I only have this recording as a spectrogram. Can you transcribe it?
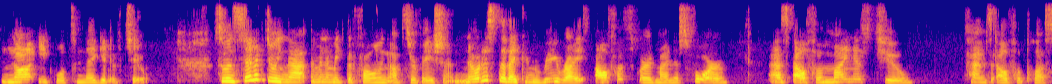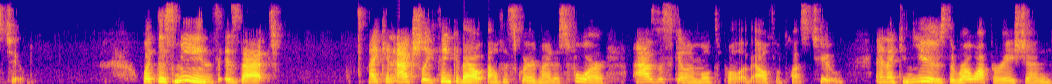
not equal to negative 2. So instead of doing that, I'm going to make the following observation. Notice that I can rewrite alpha squared minus 4 as alpha minus 2 times alpha plus 2. What this means is that I can actually think about alpha squared minus 4 as a scalar multiple of alpha plus 2. And I can use the row operation,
